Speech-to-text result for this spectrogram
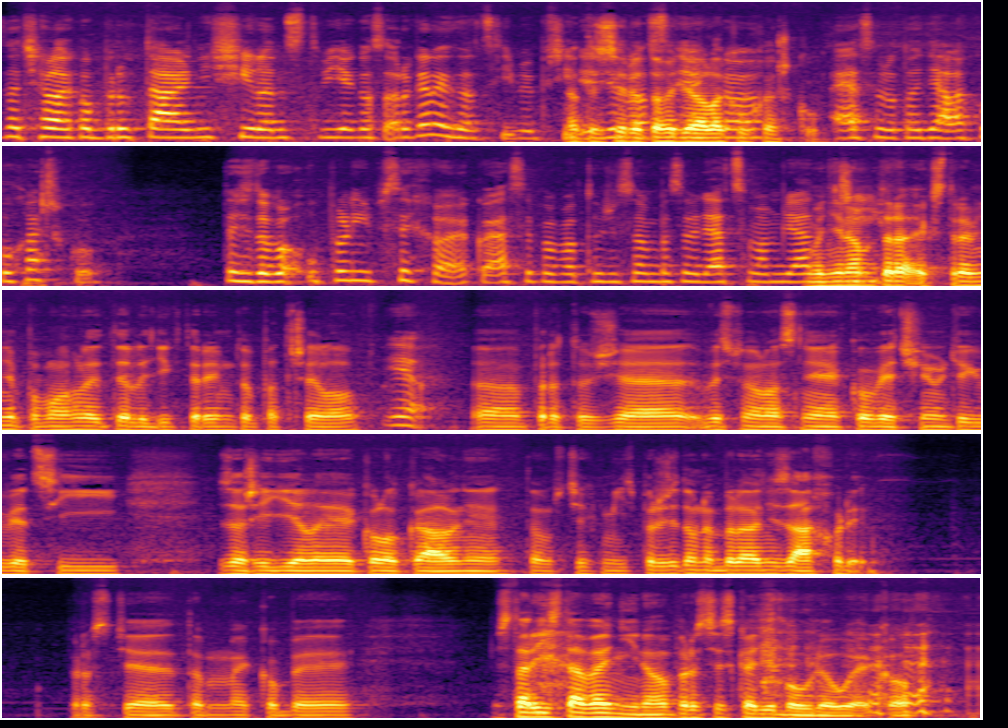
začalo jako brutální šílenství jako s organizací. Mi přijde, A ty že si do toho vlastně dělala jako, kuchařku. A já jsem do toho dělala kuchařku. Takže to bylo úplný psycho, jako já si pamatuju, že jsem vůbec nevěděla, co mám dělat Oni nám dřív. teda extrémně pomohli ty lidi, kterým to patřilo, Jo, eh, protože my jsme vlastně jako většinu těch věcí zařídili jako lokálně tam z těch míst, protože tam nebyly ani záchody. Prostě tam jakoby starý stavení, no, prostě s kadibou jako.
